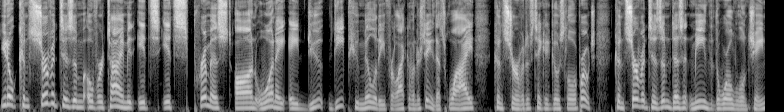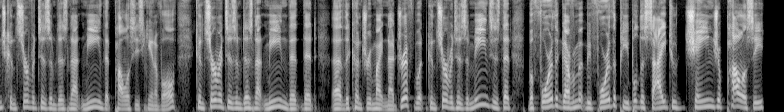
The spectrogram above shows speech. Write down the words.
You know, conservatism over time it, it's it's premised on one a, a deep humility for lack of understanding. That's why conservatives take a go slow approach. Conservatism doesn't mean that the world won't change. Conservatism does not mean that policies can't evolve. Conservatism does not mean that that uh, the country might not drift. What conservatism means is that before the government, before the people decide to change a policy,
